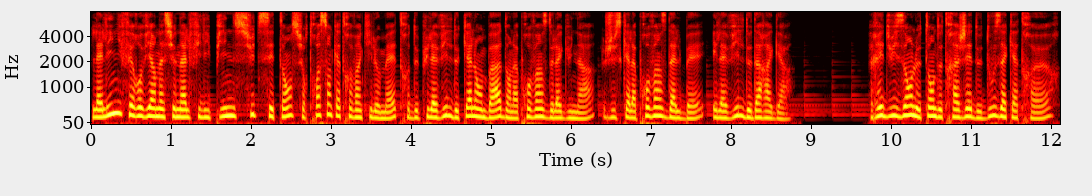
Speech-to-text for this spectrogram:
La ligne ferroviaire nationale philippine Sud s'étend sur 380 km depuis la ville de Calamba dans la province de Laguna jusqu'à la province d'Albay et la ville de Daraga. Réduisant le temps de trajet de 12 à 4 heures,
